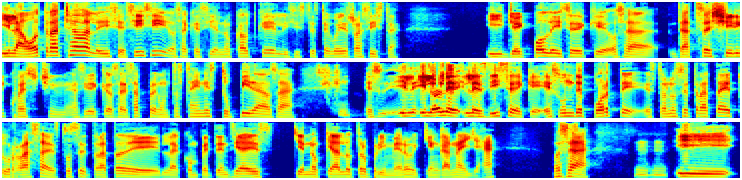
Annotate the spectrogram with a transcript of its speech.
Y la otra chava le dice, sí, sí, o sea que si el knockout que le hiciste a este güey es racista. Y Jake Paul le dice de que, o sea, that's a shitty question. Así de que, o sea, esa pregunta está bien estúpida, o sea. Es, y, y luego le- les dice de que es un deporte, esto no se trata de tu raza, esto se trata de la competencia es quién no queda al otro primero y quién gana y ya. O sea, y,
